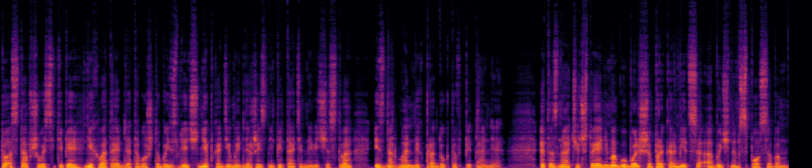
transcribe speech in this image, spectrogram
то оставшегося теперь не хватает для того, чтобы извлечь необходимые для жизни питательные вещества из нормальных продуктов питания. Это значит, что я не могу больше прокормиться обычным способом.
